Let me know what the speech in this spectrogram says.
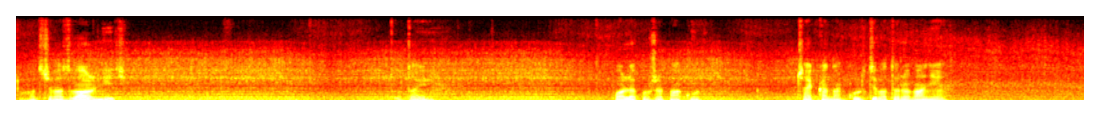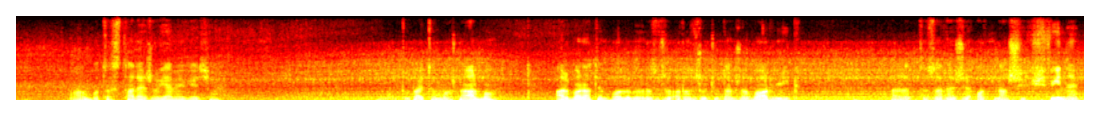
Trochę trzeba zwolnić. Tutaj pole po rzepaku czeka na kultywatorowanie. Albo to stależujemy, wiecie. Tutaj to można albo albo na tym polu bym rozrzu- rozrzucił także obornik. Ale to zależy od naszych świnek.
